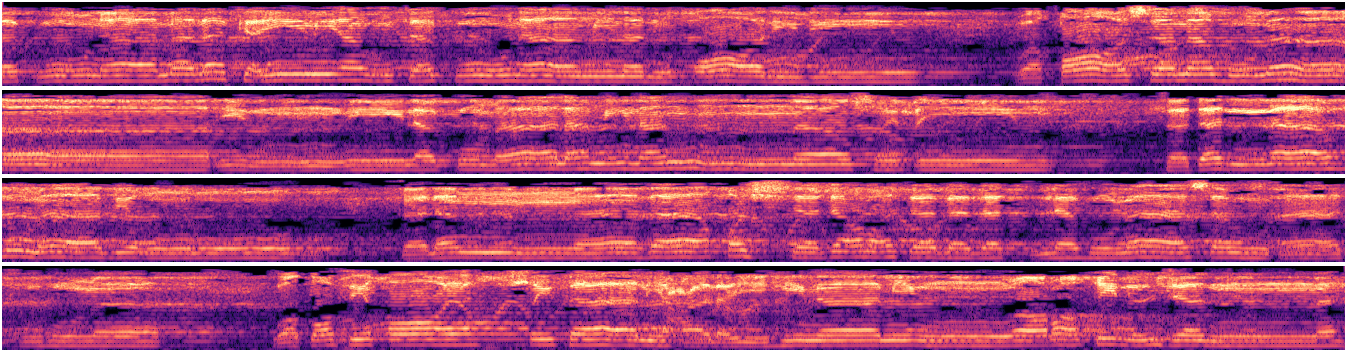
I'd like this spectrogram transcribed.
تكونا ملكين أو تكونا من الخالدين وقاسمهما إني لكما لمن الناصحين فدلاهما بغرور فلما ذاق الشجرة بدت لهما سوآتهما وطفقا يخصفان عليهما من ورق الجنة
